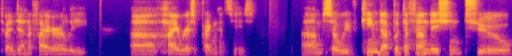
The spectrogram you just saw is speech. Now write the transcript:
to identify early uh, high risk pregnancies. Um, so we've teamed up with the foundation to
